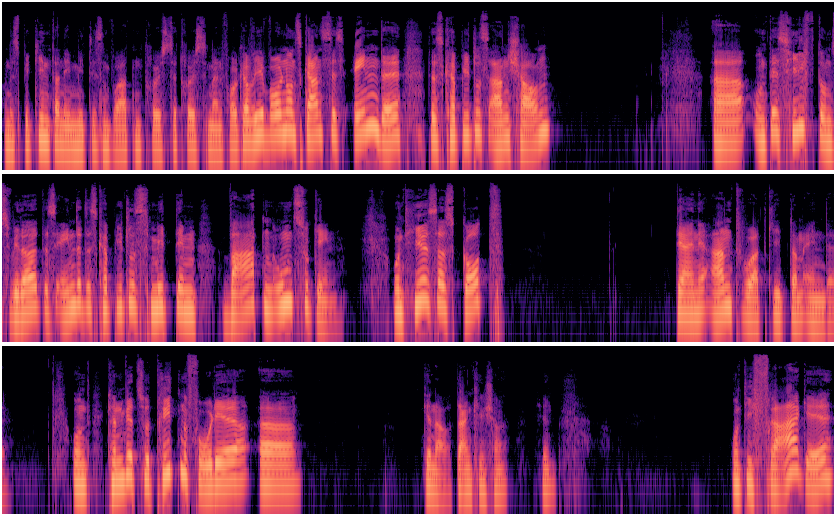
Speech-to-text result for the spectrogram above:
Und es beginnt dann eben mit diesen Worten, tröste, tröste mein Volk. Aber wir wollen uns ganz das Ende des Kapitels anschauen. Äh, und das hilft uns wieder, das Ende des Kapitels mit dem Warten umzugehen. Und hier ist es Gott, der eine Antwort gibt am Ende. Und können wir zur dritten Folie, äh, genau, danke schon. Und die Frage,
